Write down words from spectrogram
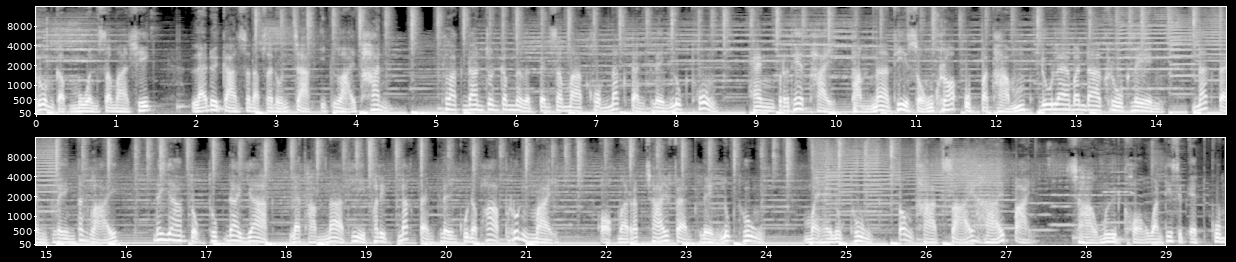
ร่วมกับมวลสมาชิก และโดยการสนับสนุนจากอีกหลายท่าน ผลักดันจนกำเนิดเป็นสมาคมนักแต่งเพลงลูกทุ่ง แห่งประเทศไทยทำหน้าที่สงเคราะห์อุปถัมภ์ดูแลบรรดาครูเพลง นักแต่งเพลงทั้งหลาย ในยามตกทุกข์ได้ยาก และทำหน้าที่ผลิตนักแต่งเพลงคุณภาพรุ่นใหม่ ออกมารับใช้แฟนเพลงลูกทุ่ง ไม่ให้ลูกทุ่งต้องขาดสายหายไป เช้ามืดของวันที่ 11 กุม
